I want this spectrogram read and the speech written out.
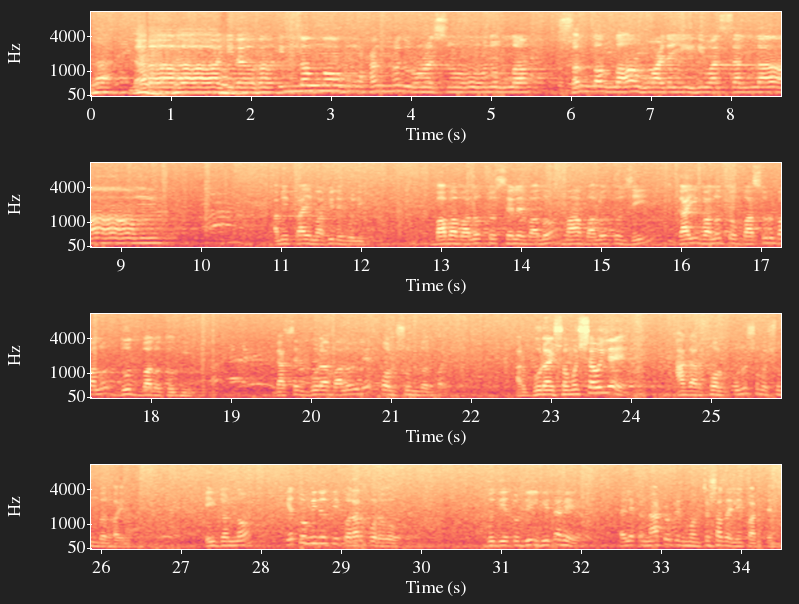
لا إله إلا الله محمد رسول الله صلى الله عليه وسلم আমি প্রায় মাহফিলে বলি বাবা ভালো তো ছেলে ভালো মা ভালো তো জি গাই ভালো তো বাছুর ভালো দুধ ভালো তো ঘি গাছের গোড়া ভালো হইলে ফল সুন্দর হয় আর গোড়ায় সমস্যা হইলে আগার ফল কোনো সময় সুন্দর হয় না এই জন্য এত মিনতি করার পরেও যদি এত ডিল হিটাহে তাহলে একটা নাটকের মঞ্চ সাজাইলেই পারতেন।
